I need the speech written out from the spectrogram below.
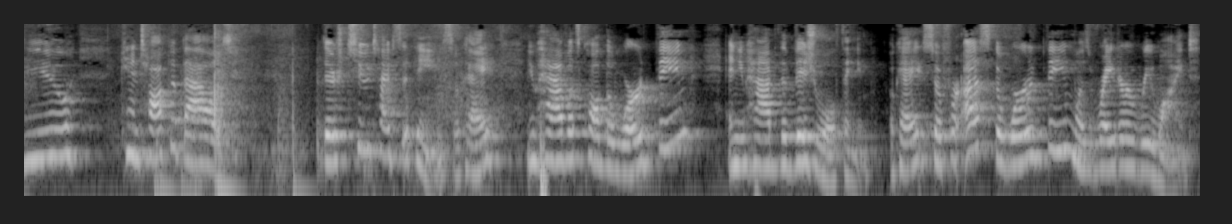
you can talk about, there's two types of themes, okay? You have what's called the word theme and you have the visual theme, okay? So for us, the word theme was Raider Rewind,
